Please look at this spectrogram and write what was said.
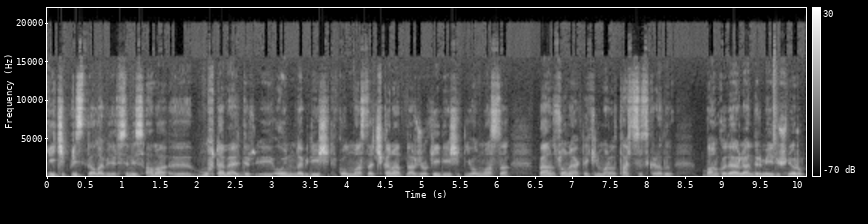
geçip risk alabilirsiniz ama e, muhtemeldir. E, oyununda bir değişiklik olmazsa çıkan atlar jokey değişikliği olmazsa ben son ayaktaki numaralı taçsız kralı banko değerlendirmeyi düşünüyorum.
